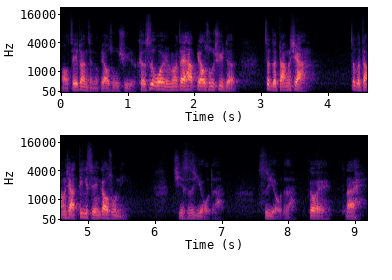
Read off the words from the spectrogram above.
哦，这一段整个飙出去了，可是我有没有在它飙出去的？这个当下，这个当下，第一时间告诉你，其实有的，是有的。各位来，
